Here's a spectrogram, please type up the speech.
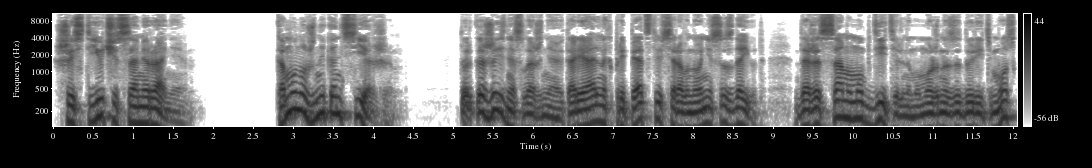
Шестью часами ранее. Кому нужны консьержи? Только жизнь осложняют, а реальных препятствий все равно не создают. Даже самому бдительному можно задурить мозг,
